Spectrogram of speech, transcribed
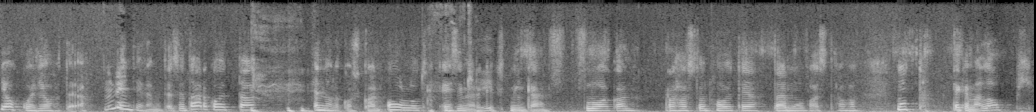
joukkueenjohtaja. En tiedä, mitä se tarkoittaa. En ole koskaan ollut esimerkiksi minkään luokan rahastonhoitaja tai muu vastaava. Mutta tekemällä oppii.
